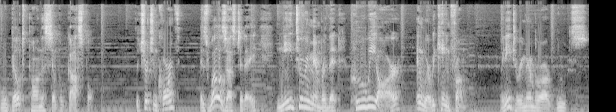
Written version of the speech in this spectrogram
were built upon the simple gospel. The church in Corinth, as well as us today, need to remember that who we are and where we came from. We need to remember our roots.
